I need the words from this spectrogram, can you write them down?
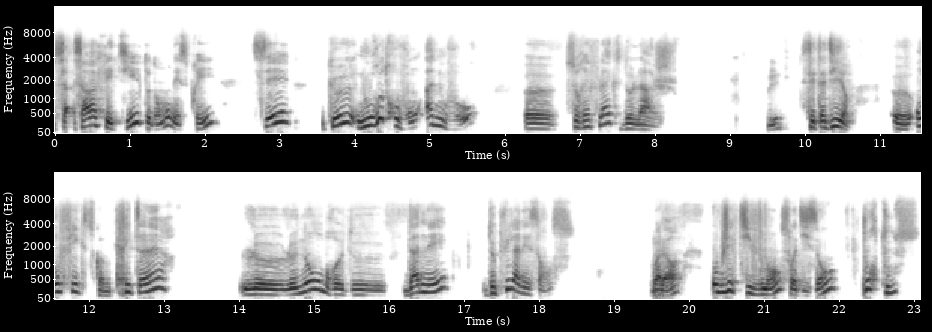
Ça, ça, a fait tilt dans mon esprit, c'est que nous retrouvons à nouveau ce réflexe de l'âge. Oui. C'est-à-dire, on fixe comme critère le, le nombre de d'années depuis la naissance. Voilà, objectivement, soi-disant, pour tous,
